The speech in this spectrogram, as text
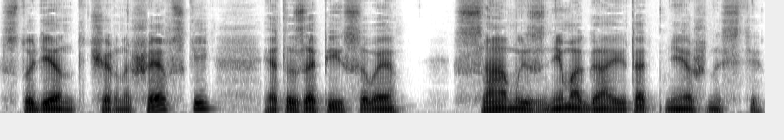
Студент Чернышевский, это записывая, сам изнемогает от нежности.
